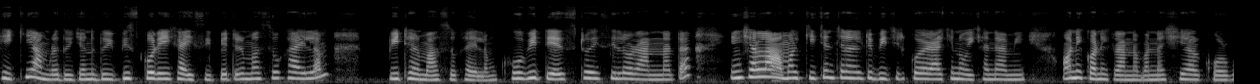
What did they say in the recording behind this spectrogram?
ঠিকই, আমরা দুইজনে দুই পিস করেই খাইছি। পেটের মাছও খাইলাম পিঠের মাছও খাইলাম। খুবই টেস্ট হয়েছিল রান্নাটা। ইনশাল্লাহ আমার কিচেন চ্যানেলটি ভিজিট করে রাখেন, ওইখানে আমি অনেক অনেক রান্নাবান্না শেয়ার করব।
